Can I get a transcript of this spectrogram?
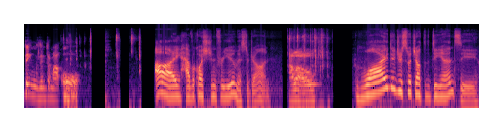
things into my hole. I have a question for you, Mr. John. Hello. Why did you switch out the DNC?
